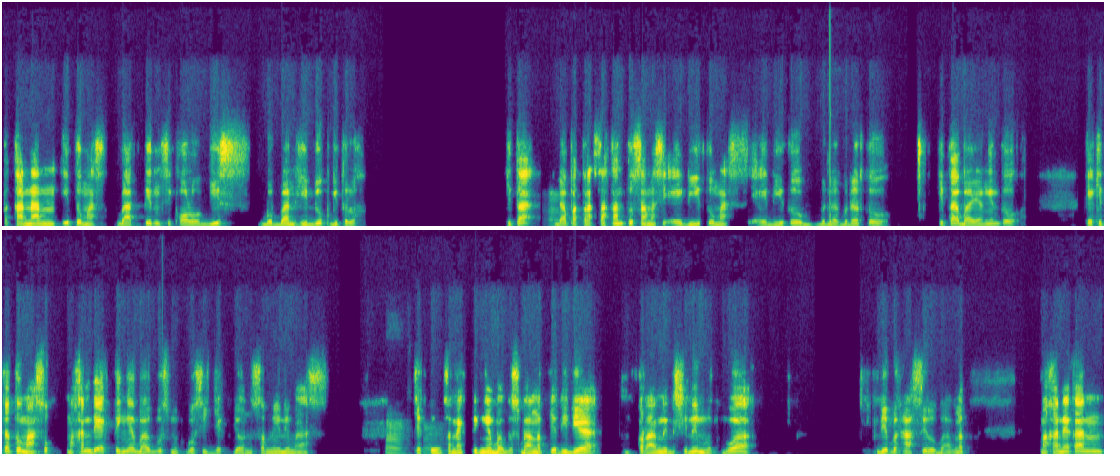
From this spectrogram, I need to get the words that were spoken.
tekanan itu mas batin psikologis beban hidup gitu loh. Kita Hmm. dapat rasakan tuh sama si Eddie itu mas. Si Eddie itu bener-bener tuh kita bayangin tuh kayak kita tuh masuk makan dia actingnya bagus menurut gue si Jack Johnson ini mas. Hmm, Jack hmm. Johnson actingnya bagus banget jadi dia perannya di sini menurut gue dia berhasil banget. Makanya kan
